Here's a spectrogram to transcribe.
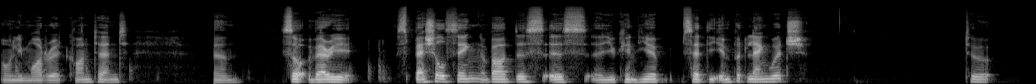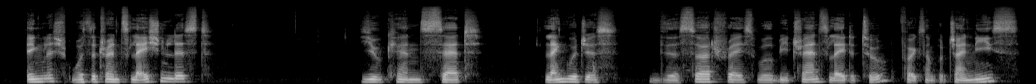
only moderate content. Um, so a very special thing about this is uh, you can here set the input language to English. With the translation list, you can set languages the search phrase will be translated to, for example, Chinese,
